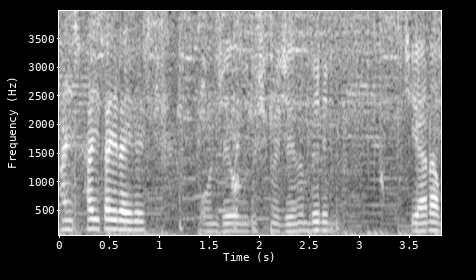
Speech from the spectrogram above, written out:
Hayır, hayır, hayır, hayır. Onca yolu düşme canım benim. Cihanam.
